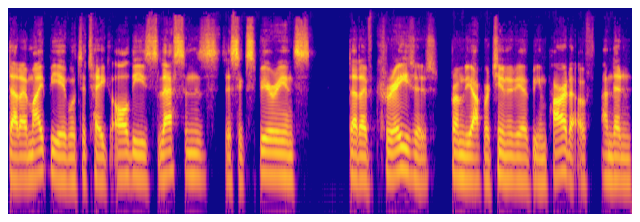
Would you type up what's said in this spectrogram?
that I might be able to take all these lessons, this experience that I've created from the opportunity I've been part of, and then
